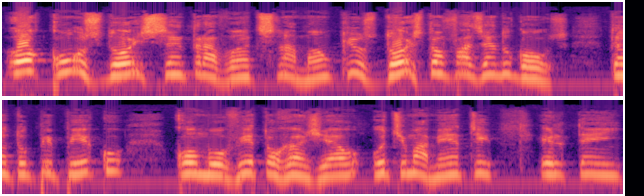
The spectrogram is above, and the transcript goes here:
ou com os dois centravantes na mão, que os dois estão fazendo gols. Tanto o Pipico como o Vitor Rangel, ultimamente, ele tem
